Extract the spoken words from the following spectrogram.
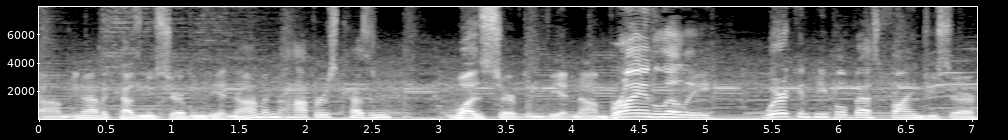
Um, you know, I have a cousin who served in Vietnam, and Hopper's cousin was served in Vietnam. Brian Lilley, where can people best find you, sir?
